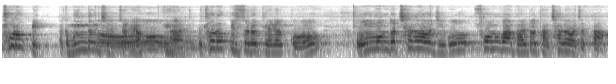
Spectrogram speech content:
초록빛 약간 멍덩이처럼잖아요. 어, 어, 초록빛으로 변했고 온몸도 차가워지고 손과 발도 다 차가워졌다.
